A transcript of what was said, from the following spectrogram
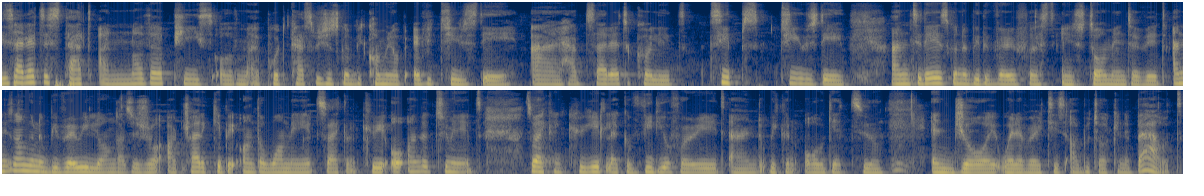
decided to start another piece of my podcast, which is going to be coming up every Tuesday. I have decided to call it Tips Tuesday, and today is going to be the very first installment of it. And it's not going to be very long as usual. I'll try to keep it under one minute so I can create, or under two minutes so I can create like a video for it, and we can all get to enjoy whatever it is I'll be talking about.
